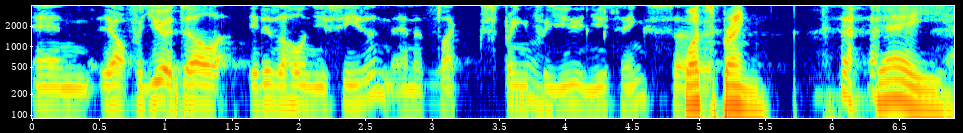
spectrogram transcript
And yeah, for you, Adele, it is a whole new season, and it's like spring for you, new things. So what spring? Yay!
